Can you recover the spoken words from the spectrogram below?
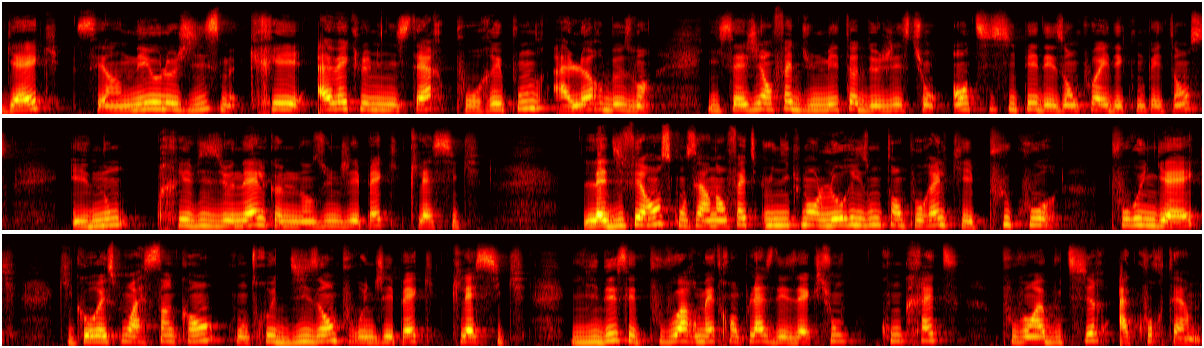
GAEC, c'est un néologisme créé avec le ministère pour répondre à leurs besoins. Il s'agit en fait d'une méthode de gestion anticipée des emplois et des compétences et non prévisionnelle comme dans une GPEC classique. La différence concerne en fait uniquement l'horizon temporel qui est plus court pour une GAEC, qui correspond à 5 ans contre 10 ans pour une GPEC classique. L'idée, c'est de pouvoir mettre en place des actions concrètes pouvant aboutir à court terme.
